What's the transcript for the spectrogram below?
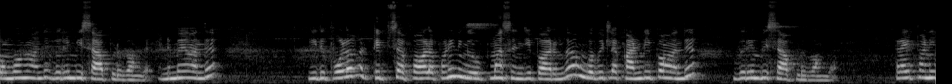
ரொம்பவுமே வந்து விரும்பி சாப்பிடுவாங்க. இனிமேல் வந்து இது போல் டிப்ஸை ஃபாலோ பண்ணி நீங்கள் உப்புமா செஞ்சு பாருங்கள் உங்கள் வீட்டில் கண்டிப்பாக வந்து விரும்பி சாப்பிடுவாங்க. ட்ரை பண்ணி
